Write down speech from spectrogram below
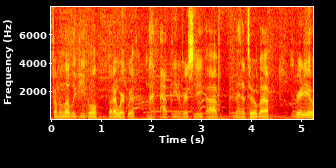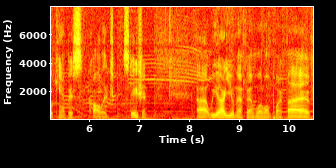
from the lovely people that I work with at the University of Manitoba Radio Campus College Station. Uh, we are UMFM 101.5.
